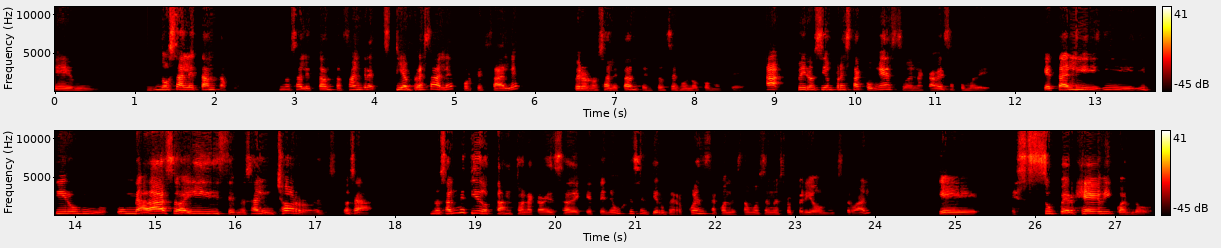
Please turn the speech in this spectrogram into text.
eh, no sale tanta, pues, no sale tanta sangre, siempre sale, porque sale, pero no sale tanta, entonces uno como que, ah, pero siempre está con eso en la cabeza, como de, ¿qué tal y, y, tiro un, un, nadazo ahí y se me sale un chorro? O sea, nos han metido tanto a la cabeza de que tenemos que sentir vergüenza cuando estamos en nuestro periodo menstrual, que es súper heavy cuando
